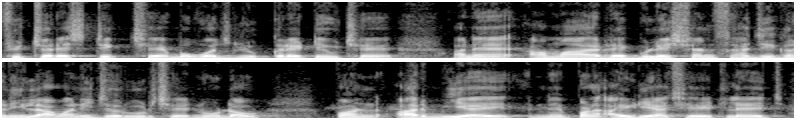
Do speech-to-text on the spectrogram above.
ફ્યુચરિસ્ટિક છે, બહુ જ લુક્રેટિવ છે અને આમાં રેગ્યુલેશન્સ હજી ઘણી લાવવાની જરૂર છે નો ડાઉટ પણ આરબીઆઈને પણ આઈડિયા છે એટલે જ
